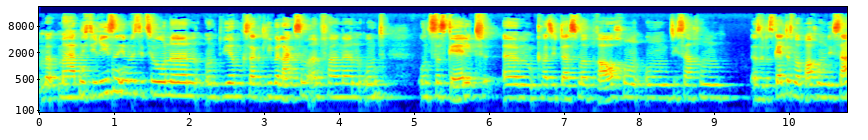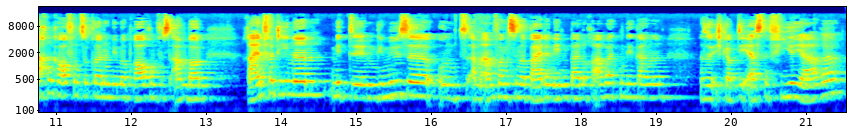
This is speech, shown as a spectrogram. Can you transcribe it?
man, man hat nicht die Rieseninvestitionen und wir haben gesagt, lieber langsam anfangen und uns das Geld ähm, quasi, das wir brauchen, um die Sachen, also das Geld, das wir brauchen, um die Sachen kaufen zu können, die wir brauchen fürs Anbauen, reinverdienen mit dem Gemüse und am Anfang sind wir beide nebenbei noch arbeiten gegangen. Also ich glaube die ersten vier Jahre.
